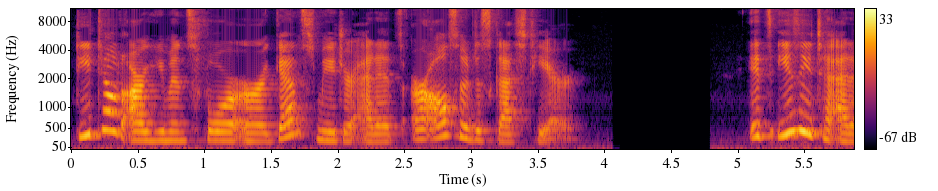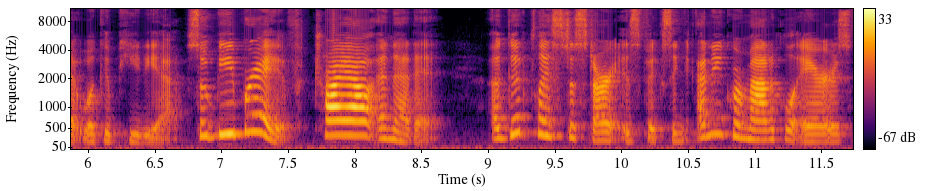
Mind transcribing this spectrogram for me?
Detailed arguments for or against major edits are also discussed here. It's easy to edit Wikipedia, so be brave, try out and edit. A good place to start is fixing any grammatical errors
